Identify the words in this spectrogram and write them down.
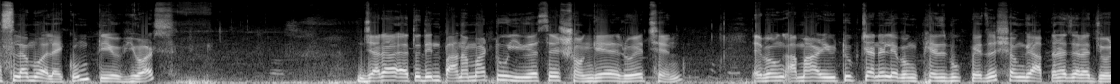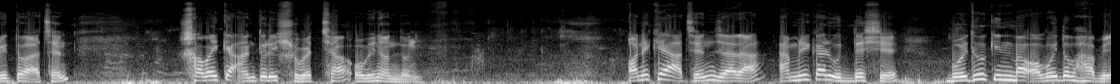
আসসালামু আলাইকুম, প্রিয় ভিউয়ার্স। যারা এতদিন পানামা টু ইউএসের সঙ্গে রয়েছেন এবং আমার ইউটিউব চ্যানেল এবং ফেসবুক পেজের সঙ্গে আপনারা যারা জড়িত আছেন, সবাইকে আন্তরিক শুভেচ্ছা, অভিনন্দন। অনেকে আছেন যারা আমেরিকার উদ্দেশ্যে বৈধ কিংবা অবৈধভাবে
